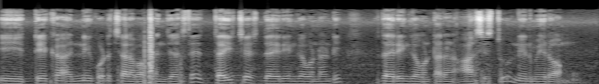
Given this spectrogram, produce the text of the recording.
ఈ టీకా అన్నీ కూడా చాలా బాగా పనిచేస్తాయి. దయచేసి ధైర్యంగా ఉండండి. ధైర్యంగా ఉంటారని ఆశిస్తూ నేను మీ రాము.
